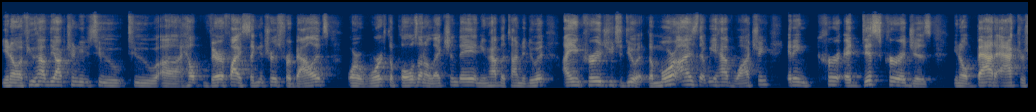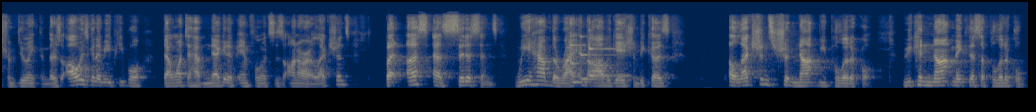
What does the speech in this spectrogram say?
You know if you have the opportunity to to uh, help verify signatures for ballots or work the polls on election day and you have the time to do it i encourage you to do it. The more eyes that we have watching it incur it discourages you know bad actors from doing things. There's always going to be people that want to have negative influences on our elections. But us as citizens, we have the right and the obligation because elections should not be political. We cannot make this a political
